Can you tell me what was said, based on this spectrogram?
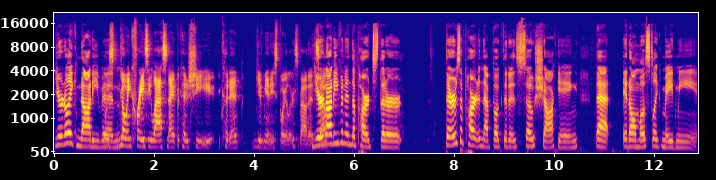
You're like not even was going crazy last night because she couldn't give me any spoilers about it. you're so- not even in the parts that are there's a part in that book that is so shocking that it almost like made me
